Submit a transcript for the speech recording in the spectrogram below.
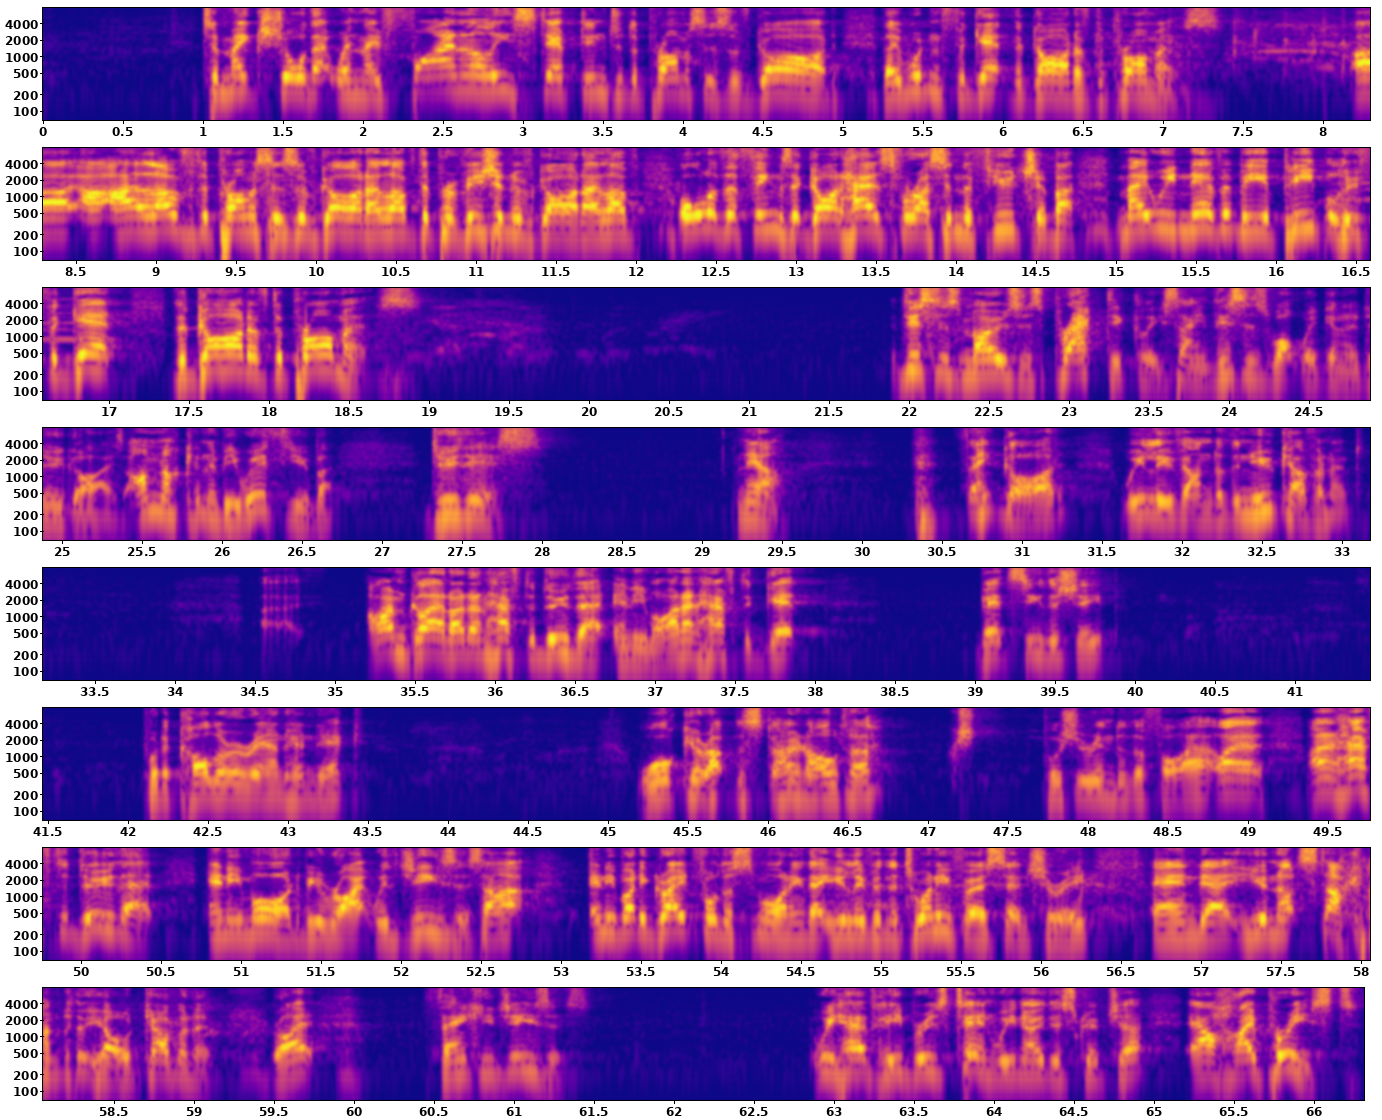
to make sure that when they finally stepped into the promises of God, they wouldn't forget the God of the promise. Uh, I love the promises of God. I love the provision of God. I love all of the things that God has for us in the future. But may we never be a people who forget the God of the promise. This is Moses practically saying, This is what we're going to do, guys. I'm not going to be with you, but do this. Now, thank God we live under the new covenant. I'm glad I don't have to do that anymore. I don't have to get Betsy the sheep, put a collar around her neck, walk her up the stone altar, push her into the fire. I, I don't have to do that anymore to be right with Jesus. Uh, anybody grateful this morning that you live in the 21st century and uh, you're not stuck under the old covenant, right? Thank you, Jesus. We have Hebrews 10. We know this scripture. Our high priest,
